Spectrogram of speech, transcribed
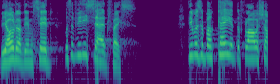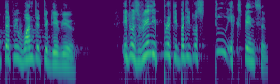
The older of them said, with a very sad face, there was a bouquet at the flower shop that we wanted to give you. It was really pretty, but it was too expensive.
